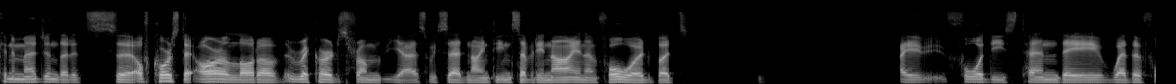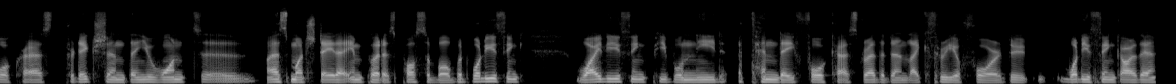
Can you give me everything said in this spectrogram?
can imagine that it's uh, of course there are a lot of records from yeah as we said 1979 and forward but I, for these 10 day weather forecast prediction then you want uh, as much data input as possible. But what do you think why do you think people need a 10 day forecast rather than like three or four? Do what do you think are the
